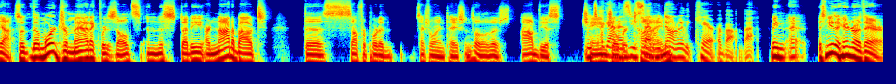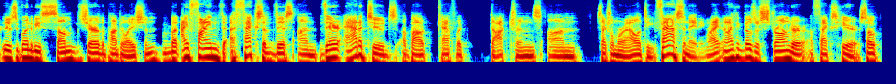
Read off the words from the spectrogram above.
Yeah. So the more dramatic results in this study are not about the self-reported sexual orientations, although there's obvious change Which again, over as you time. said, we don't really care about that. I mean, uh, it's neither here nor there. There's going to be some share of the population, but I find the effects of this on their attitudes about Catholic doctrines on sexual morality fascinating, right? And I think those are stronger effects here. So,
